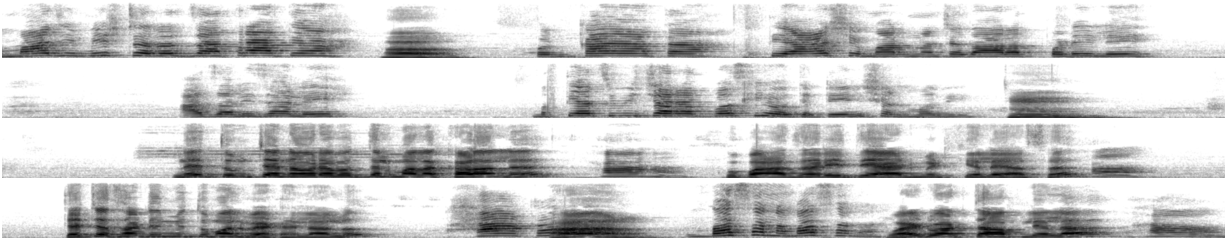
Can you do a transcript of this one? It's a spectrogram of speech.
माझे मिस्टरच जात राहत्या. हा. पण काय आता? ते असे मरणाच्या दारात पडेले. आजारी झाले. मग त्याच विचारात बसले होते टेन्शनमध्ये. हम्म. नाही तुमच्या नवऱ्याबद्दल मला कळालं. हा हा. खूप आजारी ते ऍडमिट केलंय असं. हा. त्याच्यासाठी मी तुम्हाला भेटायला आलो. हा का? हा. बसा ना बसा ना. वाईट वाटतं आपल्याला? हा.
